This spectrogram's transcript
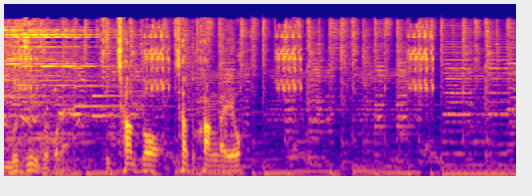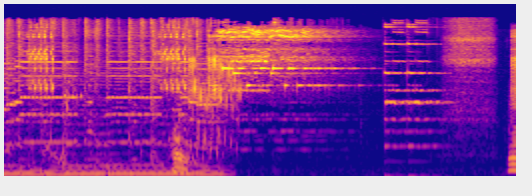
むずいぞこれ。ちちゃんとちゃんと考えよう。はい。うん。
